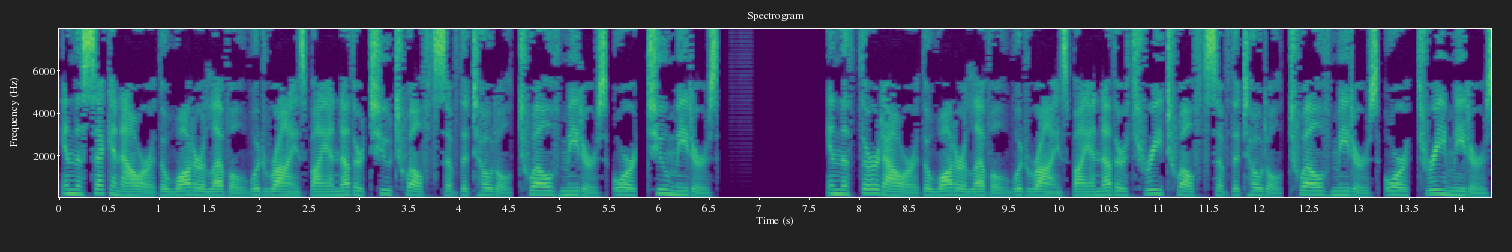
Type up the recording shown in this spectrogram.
In the second hour the water level would rise by another two-twelfths of the total 12 meters or, 2 meters. In the third hour the water level would rise by another three-twelfths of the total 12 meters or, 3 meters.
